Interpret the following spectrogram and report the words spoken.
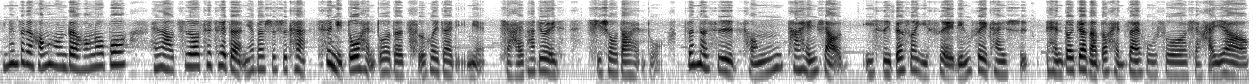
你看这个红红的红萝卜很好吃哦，脆脆的，你要不要试试看？就是你多很多的词汇在里面，小孩他就会吸收到很多。真的是从他很小一岁，不要说一岁，零岁开始，很多家长都很在乎说小孩要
